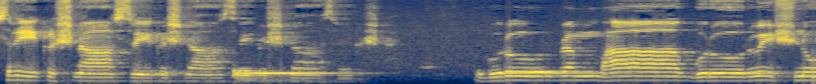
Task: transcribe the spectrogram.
श्री कृष्णा श्री कृष्णा श्री कृष्णा श्री कृष्ण गुरुर्ब्रह्मा, गुरुर्विष्णु,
